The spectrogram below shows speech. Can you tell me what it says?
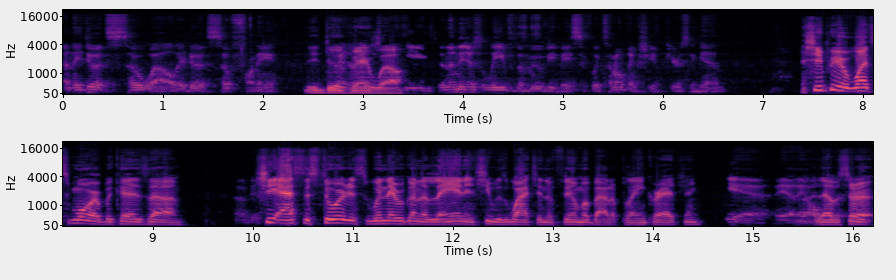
and they do it so well. They do it so funny. They do it And then they very well. leave- and then they just leave the movie basically because I don't think she appears again. She appeared once more because uh, Oh, she asked the stewardess when they were going to land, and she was watching a film about a plane crashing. Yeah, yeah, they all. That was her.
